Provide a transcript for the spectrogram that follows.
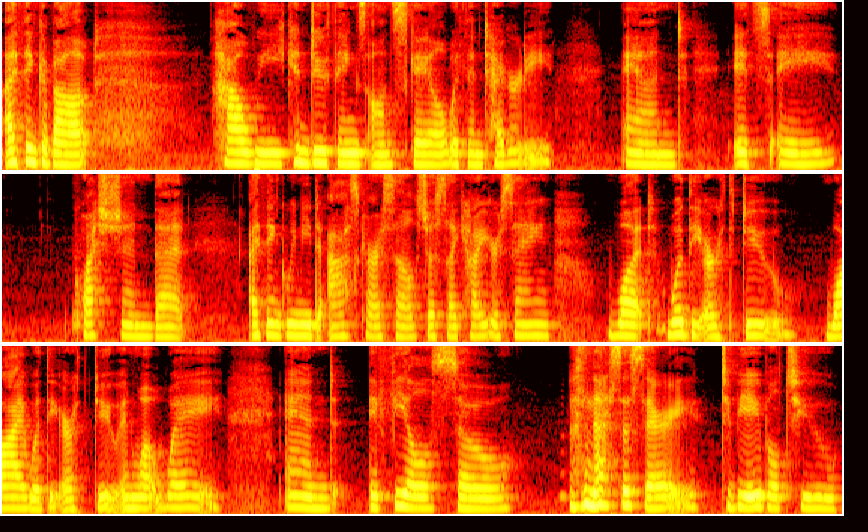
I think about how we can do things on scale with integrity. And it's a question that I think we need to ask ourselves, just like how you're saying, what would the earth do? Why would the earth do? In what way? And it feels so necessary to be able to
